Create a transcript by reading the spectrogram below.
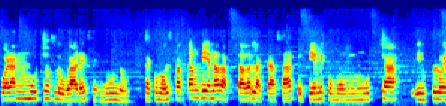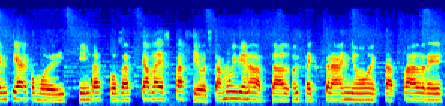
fueran muchos lugares en uno. O sea, como está tan bien adaptada la casa que tiene como mucha influencia como de distintas cosas. Cada espacio está muy bien adaptado, está extraño, está padre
